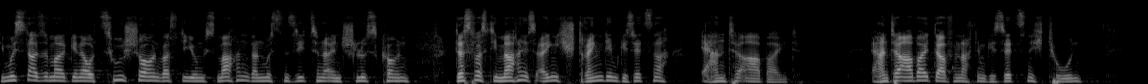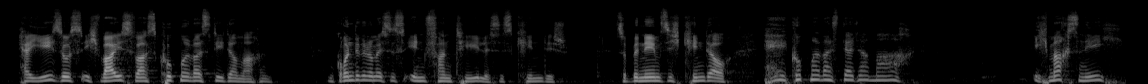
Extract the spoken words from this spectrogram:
die mussten also mal genau zuschauen, was die Jungs machen. Dann mussten sie zu einem Entschluss kommen. Das, was die machen, ist eigentlich streng dem Gesetz nach Erntearbeit. Erntearbeit darf man nach dem Gesetz nicht tun. Herr Jesus, ich weiß was, guck mal, was die da machen. Im Grunde genommen ist es infantil, es ist kindisch. So benehmen sich Kinder auch. Hey, guck mal, was der da macht. Ich mach's nicht.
